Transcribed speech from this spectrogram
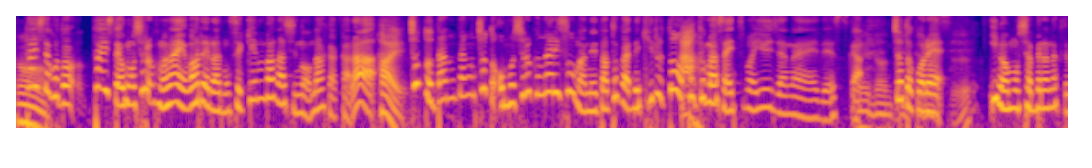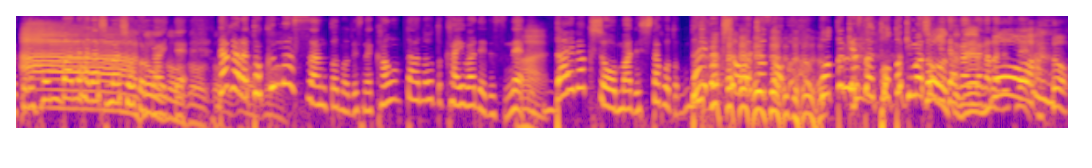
とうん大したこと、大して面白くもない我らの世間話の中から、はい。ちょっとだんだんちょっと面白くなりそうなネタとかできると、あ。徳間さんいつも言うじゃないですか。えなんてちょっとこれ言ってます、今もう喋らなくて、これ本番で話しましょうと書いて。あーそうそうそうそう。だから徳間さんとのですね、カウンターの会話でですね、はい。大爆笑までしたこと、大爆笑はちょっと、ポッドキャストで撮っときましょうみたいな感じだからですね。ね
